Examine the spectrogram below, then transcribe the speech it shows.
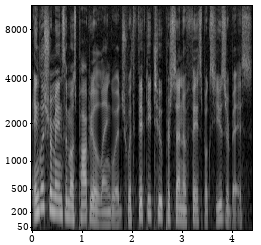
English remains the most popular language, with 52% of Facebook's user base.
